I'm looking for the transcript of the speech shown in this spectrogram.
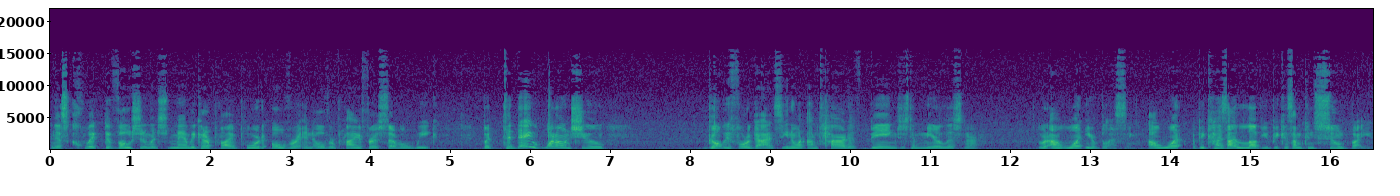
in this quick devotion, which, man, we could have probably pored over and over probably for several weeks. But today, why don't you go before God and say, you know what, I'm tired of being just a mere listener. Lord, I want your blessing. I want, because I love you, because I'm consumed by you,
